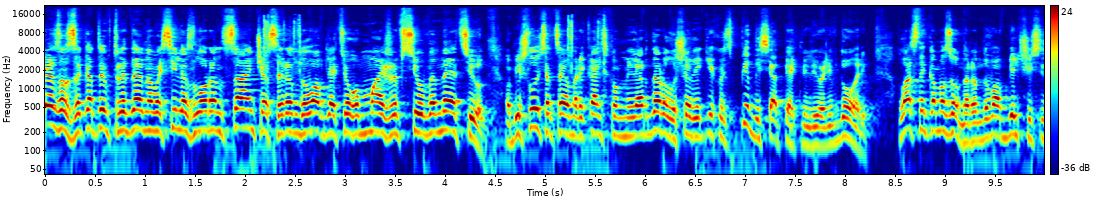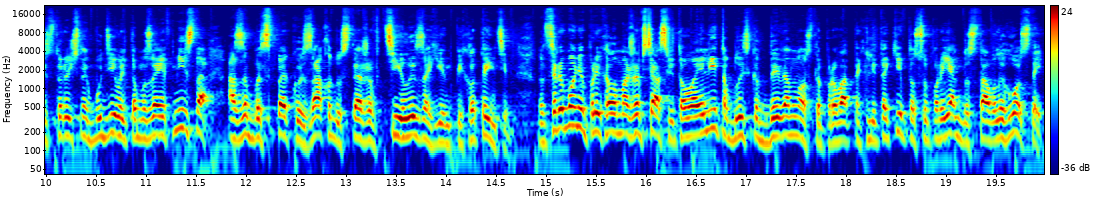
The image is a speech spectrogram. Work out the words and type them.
Безос закатив триденне весілля з Лорен Санчес і орендував для цього майже всю Венецію. Обійшлося це американському мільярдеру лише в якихось 55 мільйонів доларів. Власник Амазон орендував більшість історичних будівель та музеїв міста, а за безпекою заходу стежив цілий загін піхотинців. На церемонію приїхала майже вся світова еліта, близько 90 приватних літаків та суперяк доставили гостей.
